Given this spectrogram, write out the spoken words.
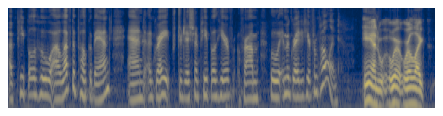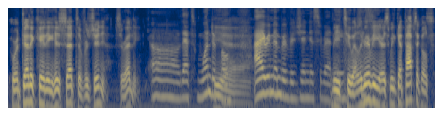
of people who uh, love the polka band, and a great tradition of people here from who immigrated here from Poland. And we're we're like we're dedicating his set to Virginia Serenity. Oh, that's wonderful. Yeah. I remember Virginia Serenity. Me too. Every years we'd get popsicles.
